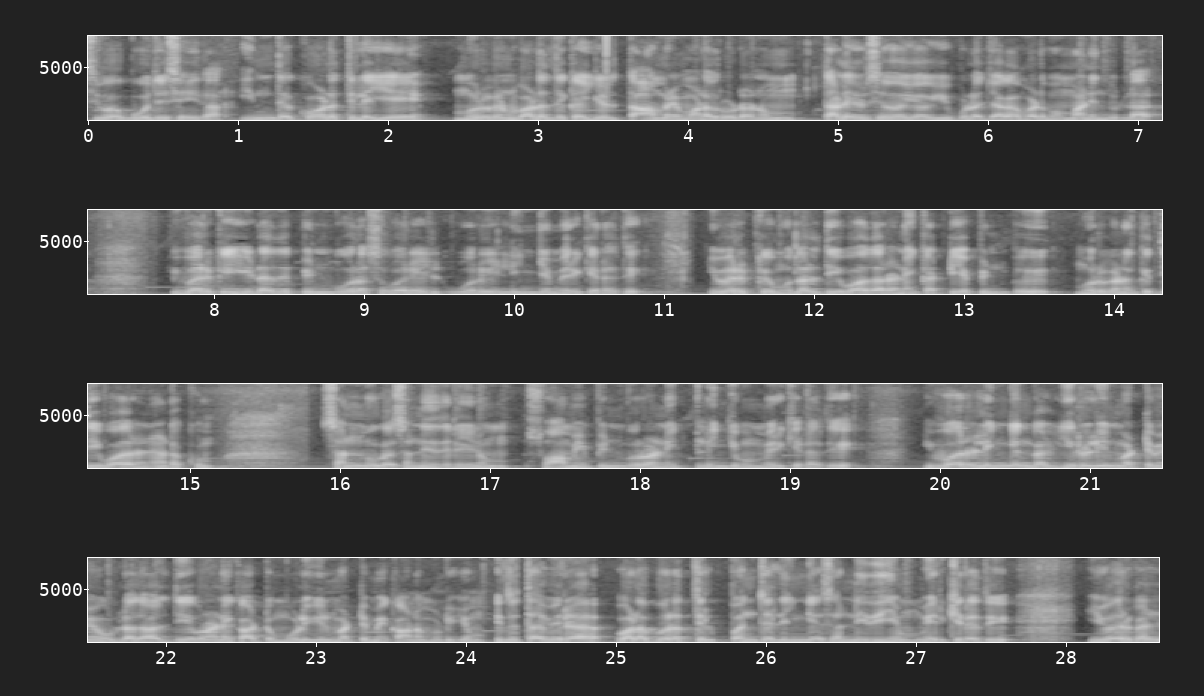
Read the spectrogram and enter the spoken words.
சிவபூஜை செய்தார். இந்த கோலத்திலேயே முருகன் வலது கையில் தாமரை மலருடனும் தலையில் சிவயோகி போல ஜகபடமும் அணிந்துள்ளார். இவருக்கு இடது பின்புற சுவரில் ஒரு லிங்கம் இருக்கிறது. இவருக்கு முதல் தீபாதாரனை கட்டிய பின்பு முருகனுக்கு தீபாதாரணை நடக்கும். சண்முக சந்நிதியிலும் சுவாமி பின்புற லிங்கமும் இருக்கிறது. இவ்வாறு லிங்கங்கள் இருளில் மட்டுமே உள்ளதால் தீபனனை காட்டும் ஒளியில் மட்டுமே காண முடியும். இது தவிர வலப்புறத்தில் பஞ்சலிங்க சந்நிதியும் இருக்கிறது. இவர்கள்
